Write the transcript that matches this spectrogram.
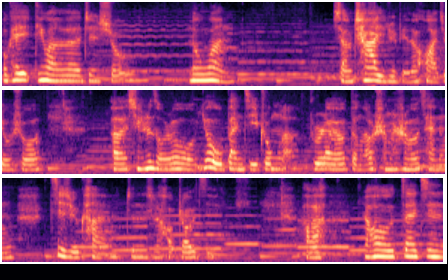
OK，听完了这首《No One》，想插一句别的话，就是说，呃，《行尸走肉》又半季中了，不知道要等到什么时候才能继续看，真的是好着急。好了，然后再进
